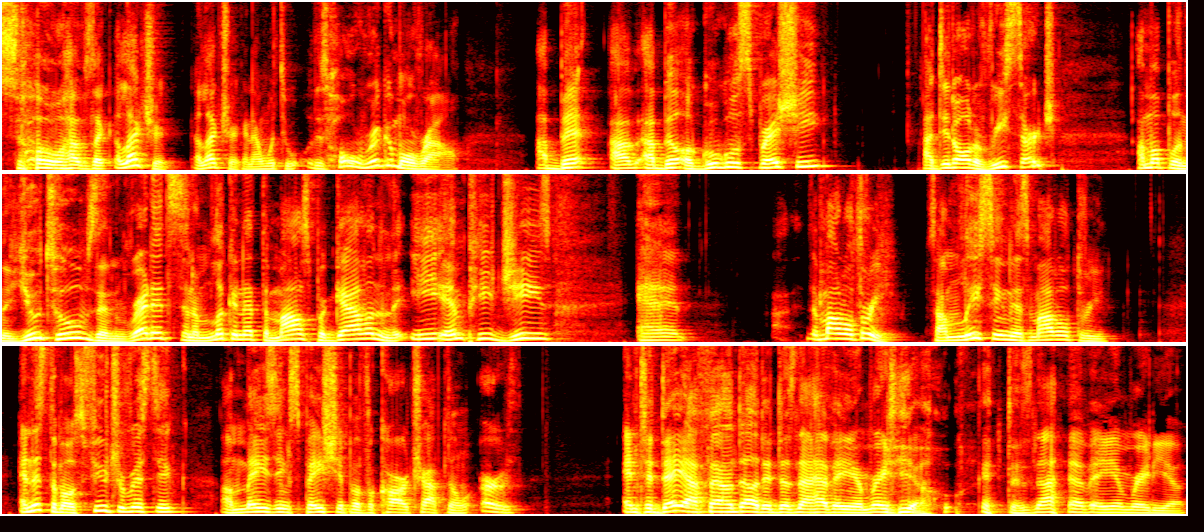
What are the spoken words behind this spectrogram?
So I was like, electric, electric. And I went through this whole rigmarole. I bet I, I built a Google spreadsheet. I did all the research. I'm up on the YouTubes and Reddits and I'm looking at the miles per gallon and the EMPGs and the Model 3. So I'm leasing this Model 3. And it's the most futuristic, amazing spaceship of a car trapped on Earth. And today I found out it does not have AM radio. it does not have AM radio.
